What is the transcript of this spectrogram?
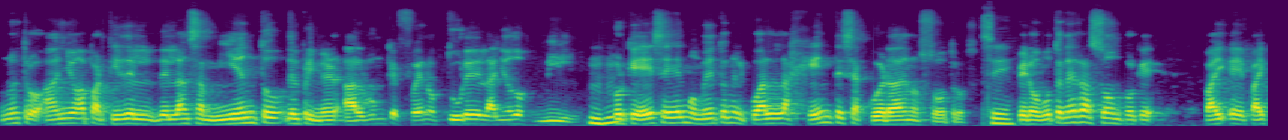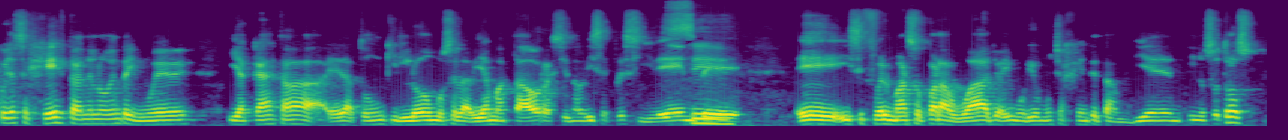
nuestro año a partir del, del lanzamiento del primer álbum que fue en octubre del año 2000, Ujú. porque ese es el momento en el cual la gente se acuerda de nosotros. Sí. Pero vos tenés razón, porque eh, Paico ya se gesta en el 99 y acá estaba, era todo un quilombo, se le había matado recién al vicepresidente. Sí. eh, y se fue el marzo paraguayo, ahí murió mucha gente también. Y nosotros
